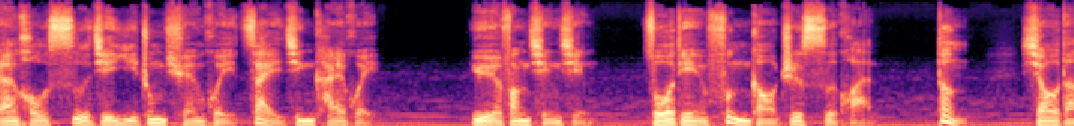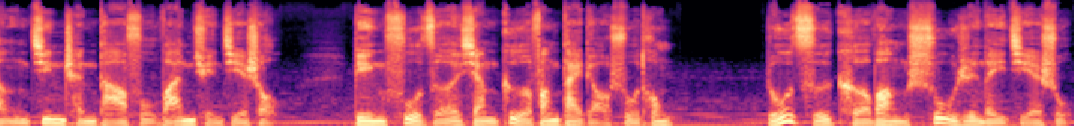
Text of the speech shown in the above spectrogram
然后四届一中全会在京开会。越方情形，昨电奉告之四款，邓、萧等今臣答复完全接受，并负责向各方代表疏通。如此，可望数日内结束。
